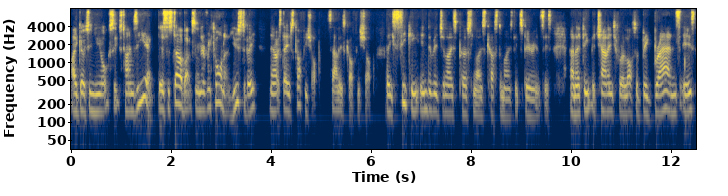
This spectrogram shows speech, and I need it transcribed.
I go to New York six times a year. There's a Starbucks on every corner. Used to be. Now it's Dave's coffee shop, Sally's coffee shop. They're seeking individualized, personalized, customized experiences. And I think the challenge for a lot of big brands is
